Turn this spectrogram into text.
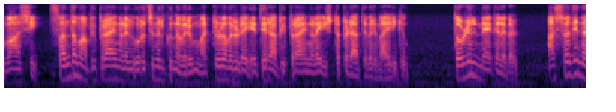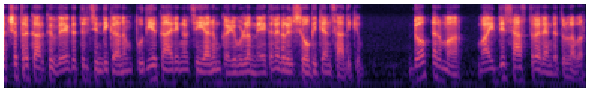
വാശി സ്വന്തം അഭിപ്രായങ്ങളിൽ ഉറച്ചു നിൽക്കുന്നവരും മറ്റുള്ളവരുടെ എതിർ അഭിപ്രായങ്ങളെ ഇഷ്ടപ്പെടാത്തവരുമായിരിക്കും. തൊഴിൽ മേഖലകൾ അശ്വതി നക്ഷത്രക്കാർക്ക് വേഗത്തിൽ ചിന്തിക്കാനും പുതിയ കാര്യങ്ങൾ ചെയ്യാനും കഴിവുള്ള മേഖലകളിൽ ശോഭിക്കാൻ സാധിക്കും. ഡോക്ടർമാർ വൈദ്യശാസ്ത്ര രംഗത്തുള്ളവർ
